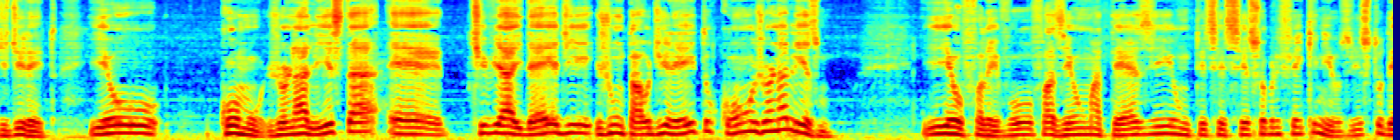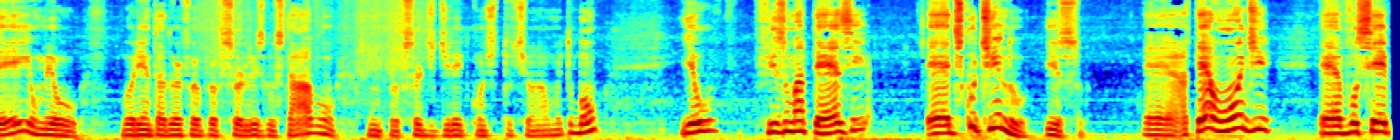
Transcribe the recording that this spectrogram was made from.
de Direito. E eu, como jornalista, é, tive a ideia de juntar o direito com o jornalismo. E eu falei, vou fazer uma tese, um TCC sobre fake news. E estudei, o meu orientador foi o professor Luiz Gustavo, um professor de direito constitucional muito bom. E eu fiz uma tese é, discutindo isso. É, até onde é, você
